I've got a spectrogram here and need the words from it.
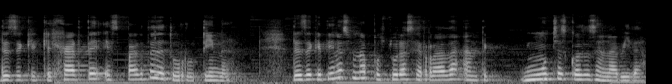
desde que quejarte es parte de tu rutina desde que tienes una postura cerrada ante muchas cosas en la vida,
